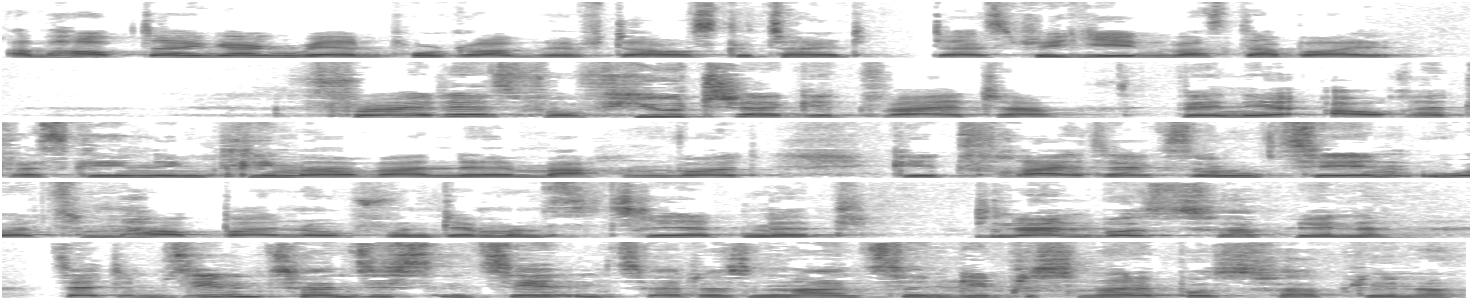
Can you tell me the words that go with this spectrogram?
Am Haupteingang werden Programmhefte ausgeteilt. Da ist für jeden was dabei. Fridays for Future geht weiter. Wenn ihr auch etwas gegen den Klimawandel machen wollt, geht freitags um 10 Uhr zum Hauptbahnhof und demonstriert mit. Die neuen Busfahrpläne. Seit dem 27.10.2019 gibt es neue Busfahrpläne.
